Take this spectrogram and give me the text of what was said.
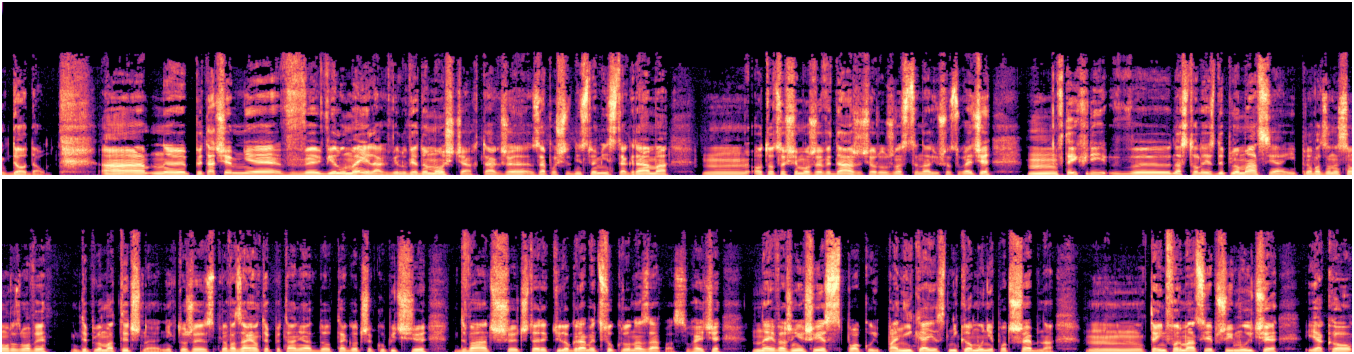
dodał. A pytacie mnie w wielu mailach, w wielu wiadomościach, także za pośrednictwem Instagrama, o to, co się może wydarzyć, o różne scenariusze. Słuchajcie, w tej chwili na stole jest dyplomacja i prowadzone są rozmowy dyplomatyczne. Niektórzy sprowadzają te pytania do tego, czy kupić 2, 3, 4 kg cukru na zapas. Słuchajcie, najważniejszy jest spokój. Panika jest nikomu niepotrzebna. Te informacje przyjmujcie jako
